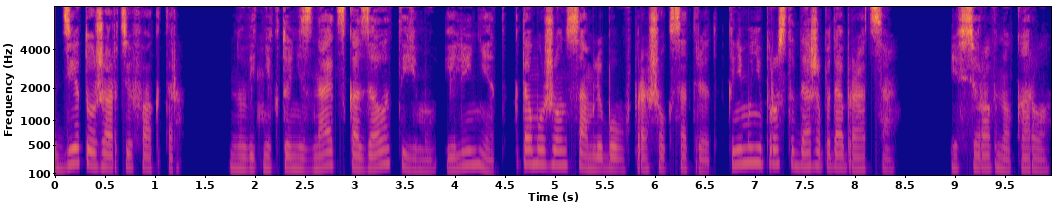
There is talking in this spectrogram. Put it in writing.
Дед тоже артефактор. Но ведь никто не знает, сказала ты ему или нет. К тому же он сам любого в порошок сотрет. К нему не просто даже подобраться. И все равно, Каро,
